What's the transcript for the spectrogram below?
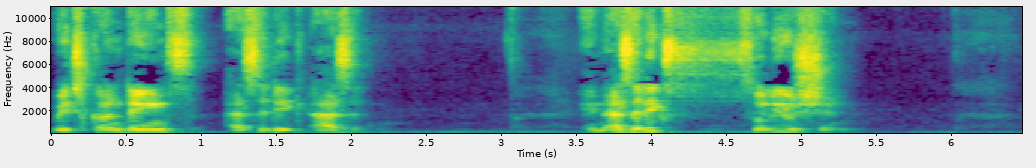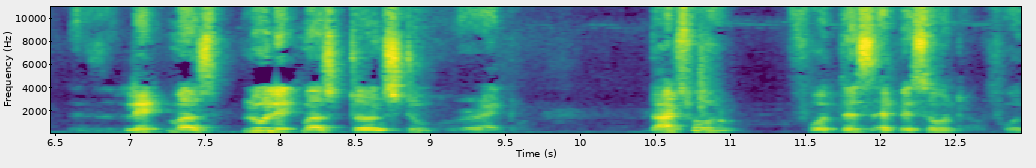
which contains acetic acid. In acidic solution litmus blue litmus turns to red. That's all for this episode for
